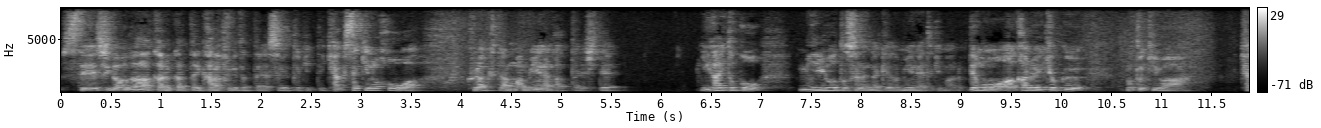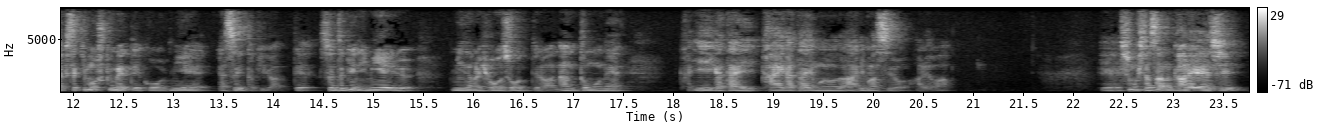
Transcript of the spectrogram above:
ステージ側が明るかったりカラフルだったりする時って、客席の方は暗くてあんま見えなかったりして、意外とこう、見ようとするんだけど見えない時もある。でも明るい曲の時は客席も含めてこう見えやすい時があって、そういう時に見えるみんなの表情っていうのは何ともね、言い難い、変え難いものがありますよ、あれは。えー、下北沢のガレージ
